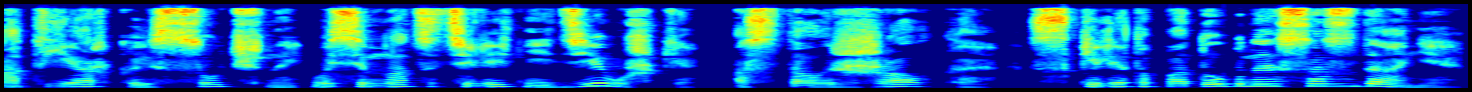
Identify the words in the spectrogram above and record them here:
От яркой и сочной восемнадцатилетней девушки осталось жалкое, скелетоподобное создание.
